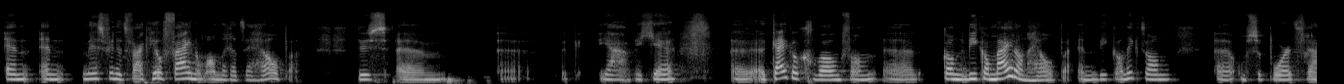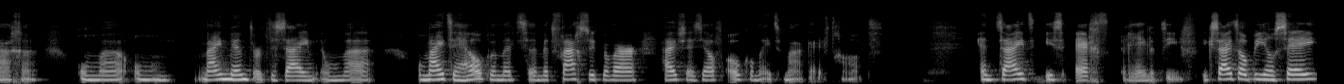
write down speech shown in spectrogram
En, en mensen vinden het vaak heel fijn om anderen te helpen. Dus um, uh, ja, weet je, uh, kijk ook gewoon van uh, kan, wie kan mij dan helpen? En wie kan ik dan om support vragen? Om, om mijn mentor te zijn, om, om mij te helpen met, met vraagstukken waar hij of zij zelf ook al mee te maken heeft gehad. En tijd is echt relatief. Ik zei het al, Beyoncé,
